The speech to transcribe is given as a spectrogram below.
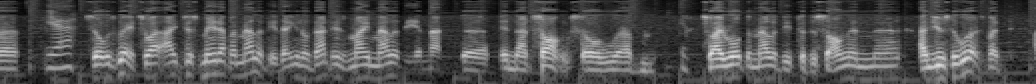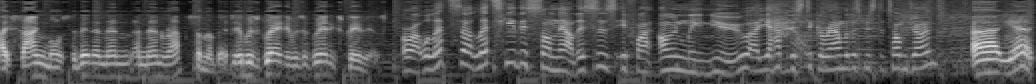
Uh, Yeah. so it was great. So I, I just made up a melody. That you know, that is my melody in that uh, in that song. So um, so I wrote the melody to the song and uh, and used the words, but I sang most of it and then and then rapped some of it. It was great. It was a great experience. All right, well let's uh, let's hear this song now. This is "If I Only Knew." Are you happy to stick around with us, Mr. Tom Jones? Uh, yes.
